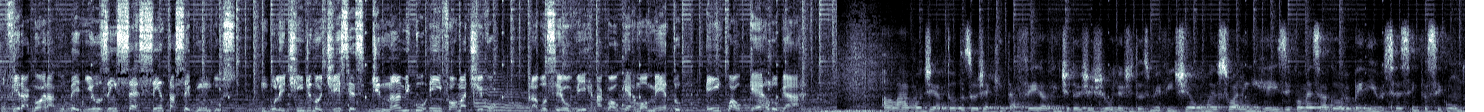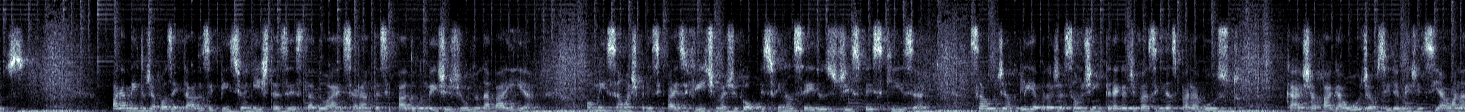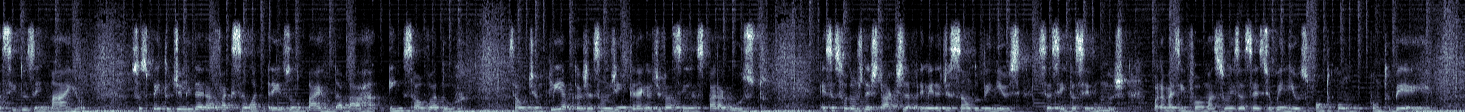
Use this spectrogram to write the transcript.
Confira agora o BNews em 60 segundos. Um boletim de notícias dinâmico e informativo para você ouvir a qualquer momento, em qualquer lugar. Olá, bom dia a todos. Hoje é quinta-feira, 22 de julho de 2021. Eu sou Aline Reis e começa agora o BNews 60 segundos. Pagamento de aposentados e pensionistas estaduais será antecipado no mês de julho na Bahia. Com menção às principais vítimas de golpes financeiros, diz pesquisa. Saúde amplia a projeção de entrega de vacinas para agosto. Caixa paga hoje auxílio emergencial a nascidos em maio. Suspeito de liderar a facção é preso no bairro da Barra, em Salvador. Saúde amplia a projeção de entrega de vacinas para agosto. Esses foram os destaques da primeira edição do BNews 60 Segundos. Para mais informações, acesse o bnews.com.br.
